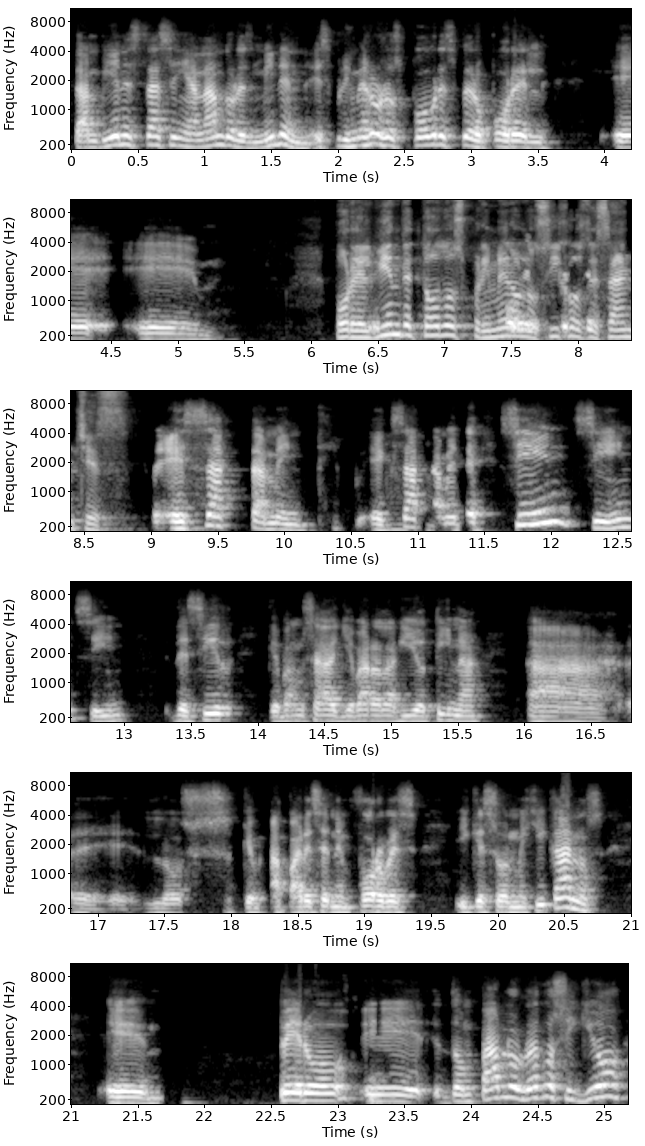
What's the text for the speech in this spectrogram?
también está señalándoles, miren, es primero los pobres, pero por el... Eh, eh, por el bien de todos, primero los hijos de Sánchez. Exactamente, exactamente. Sin, sin, sin decir que vamos a llevar a la guillotina a eh, los que aparecen en Forbes y que son mexicanos. pero don Pablo luego siguió,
